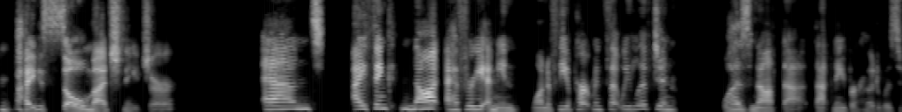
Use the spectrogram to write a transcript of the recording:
by so much nature. And I think not every, I mean, one of the apartments that we lived in was not that. That neighborhood was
